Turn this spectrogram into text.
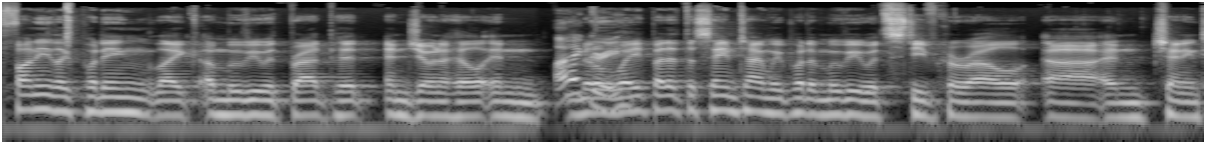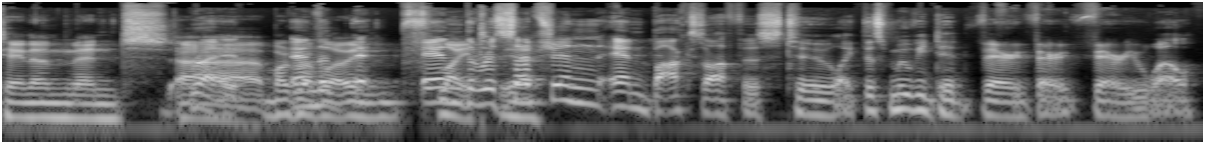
funny like putting like a movie with Brad Pitt and Jonah Hill in I agree. middleweight, but at the same time we put a movie with Steve Carell uh, and Channing Tatum and uh, Mark and the, Ruffalo in and, and Flight. the Yeah. reception and box office too. Like this movie did very, very, very well.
